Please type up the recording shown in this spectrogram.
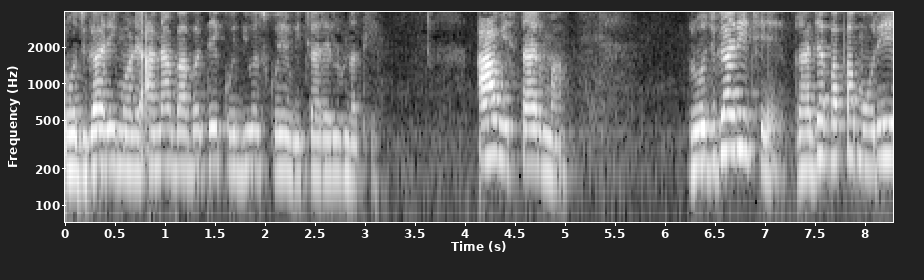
રોજગારી મળે. આના બાબતે કોઈ દિવસ કોઈએ વિચારેલું નથી. આ વિસ્તારમાં રોજગારી છે. રાજા બાપા મોરીએ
